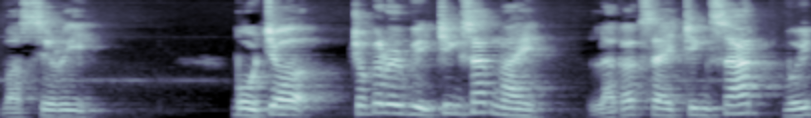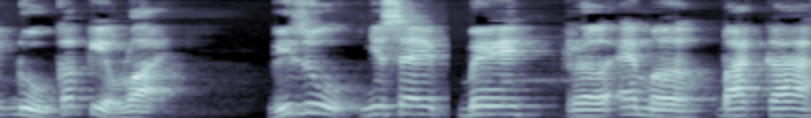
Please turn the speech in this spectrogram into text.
và Syria. Bổ trợ cho các đơn vị trinh sát này là các xe trinh sát với đủ các kiểu loại, ví dụ như xe BRM-3K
